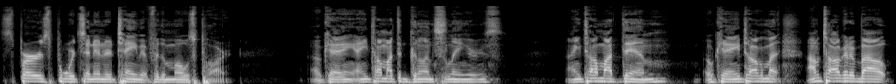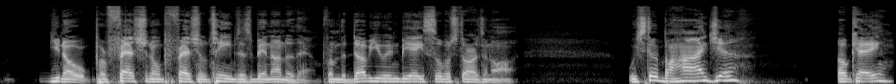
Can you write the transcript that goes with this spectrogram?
Spurs Sports and Entertainment for the most part. Okay. I ain't talking about the gunslingers. I ain't talking about them. Okay. I ain't talking about, I'm talking about, you know, professional, professional teams that's been under them from the WNBA Silver Stars and on. We stood behind you. Okay.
